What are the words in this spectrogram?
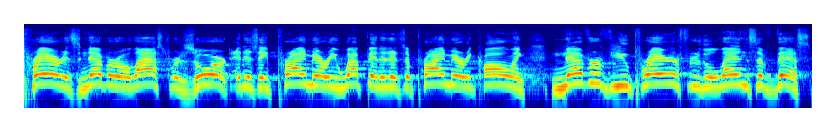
prayer is never a last resort. It is a primary weapon. It is a primary calling. Never view prayer through the lens of this.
